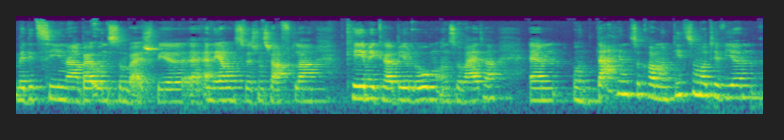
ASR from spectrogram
Mediziner bei uns zum Beispiel, äh, Ernährungswissenschaftler, Chemiker, Biologen und so weiter. Ähm, und dahin zu kommen und die zu motivieren,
